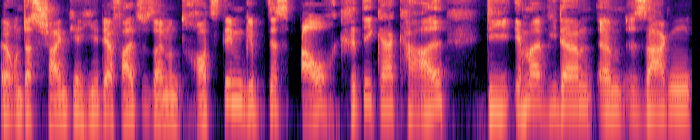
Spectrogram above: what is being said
Äh, und das scheint ja hier der Fall zu sein. Und trotzdem gibt es auch Kritiker, Karl, die immer wieder ähm, sagen,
